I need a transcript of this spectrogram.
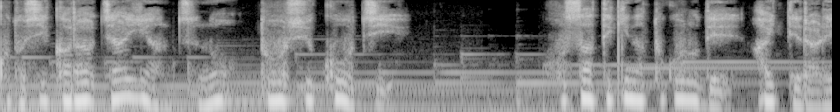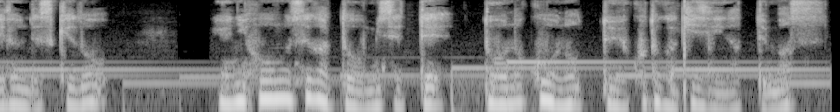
今年からジャイアンツの投手コーチ、補佐的なところで入ってられるんですけど、ユニフォーム姿を見せてどうのこうのということが記事になってます。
